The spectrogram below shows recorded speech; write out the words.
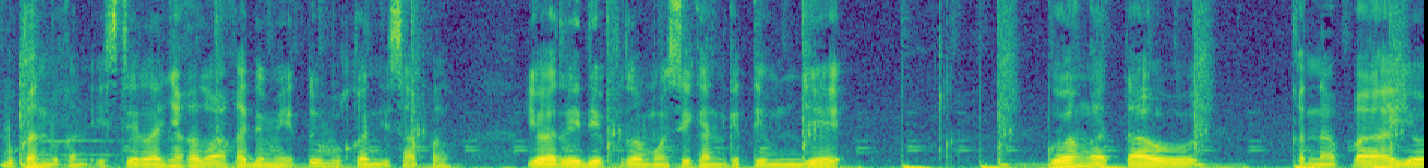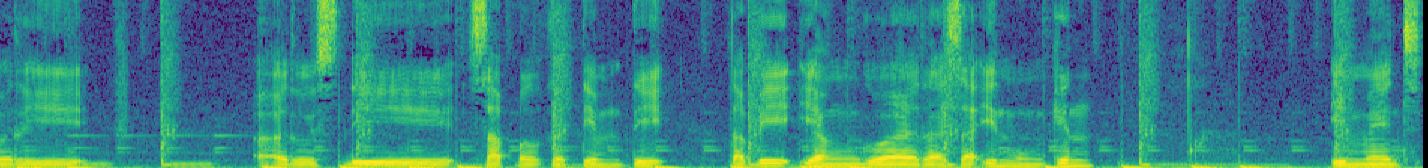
bukan bukan istilahnya kalau akademi itu bukan di sapel Yori dipromosikan ke tim J. Gue nggak tahu kenapa Yori harus di sapel ke tim T tapi yang gue rasain mungkin image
